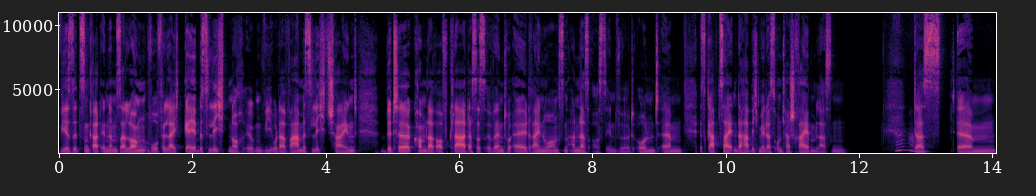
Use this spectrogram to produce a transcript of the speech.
Wir sitzen gerade in einem Salon, wo vielleicht gelbes Licht noch irgendwie oder warmes Licht scheint. Bitte komm darauf klar, dass es eventuell drei Nuancen anders aussehen wird. Und ähm, es gab Zeiten, da habe ich mir das unterschreiben lassen. Ah. Dass ähm,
